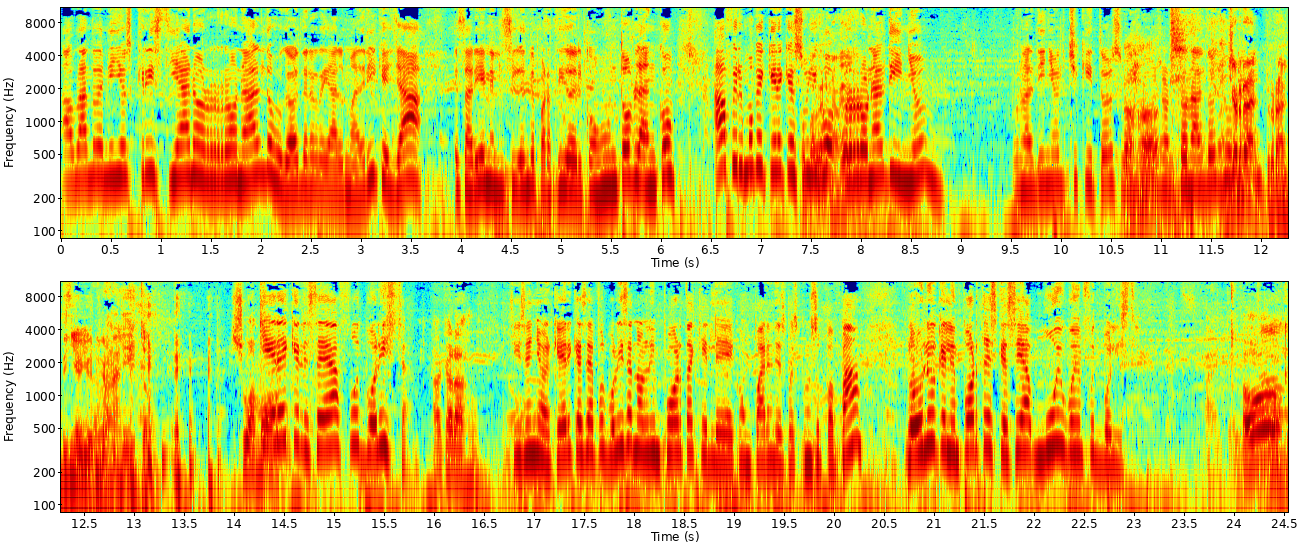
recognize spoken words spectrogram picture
hablando de niños, Cristiano Ronaldo, jugador del Real Madrid, que ya estaría en el siguiente partido del conjunto blanco, afirmó que quiere que su Copa hijo Bernabéu. Ronaldinho, Ronaldinho el chiquito, su hijo Ajá. Ronaldo Yo, Jr., Ron- Ronaldinho Junior. Su amor. quiere que sea futbolista. Ah, carajo. Sí, señor, quiere que sea futbolista, no le importa que le comparen después con su papá. Lo único que le importa es que sea muy buen futbolista. Ok.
